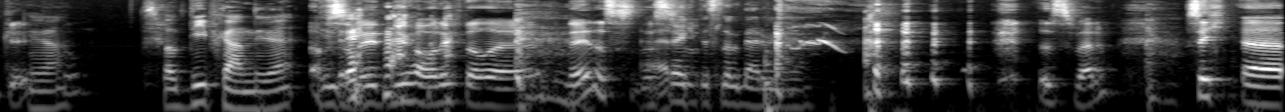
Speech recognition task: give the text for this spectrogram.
Oké, Ja. cool. Het is wel diep gaan nu, hè. Absoluut, nu gaan we echt al... eh, nee, dat is... Dat is, Rechte slok daar weer. dat is warm. Zeg, eh,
